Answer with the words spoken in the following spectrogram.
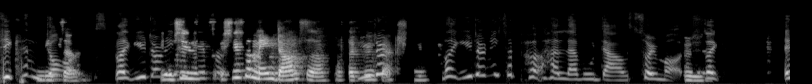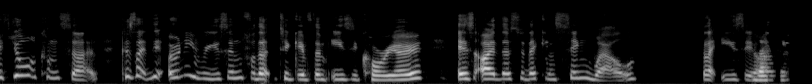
she can Lisa. dance. Like you don't need to She's her she's the main dancer of the group actually. like you don't need to put her level down so much Mm. like if you're concerned because like the only reason for that to give them easy choreo is either so they can sing well like easier That's-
